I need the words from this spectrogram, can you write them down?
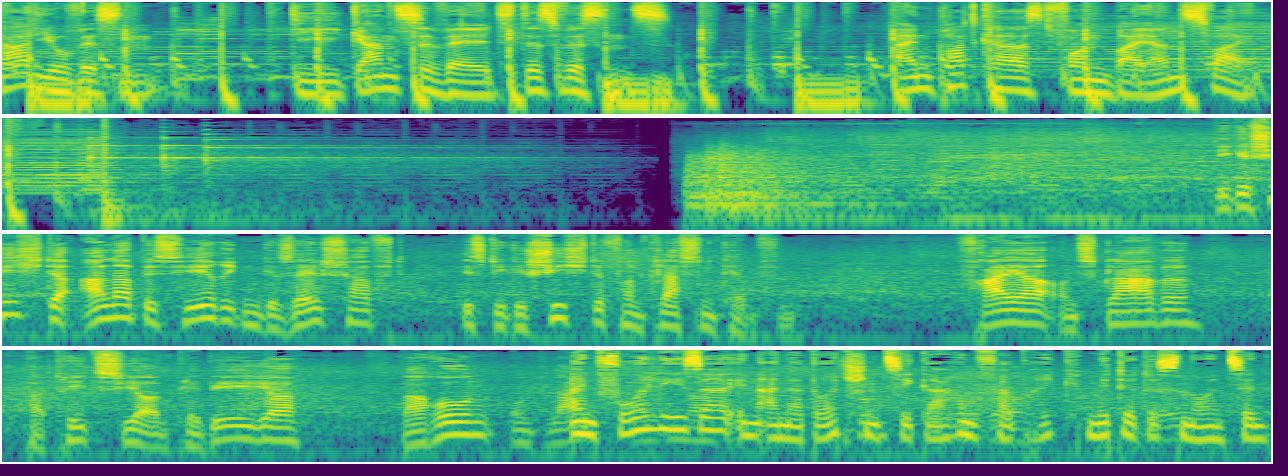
Radiowissen. Die ganze Welt des Wissens. Ein Podcast von Bayern 2. Die Geschichte aller bisherigen Gesellschaft ist die Geschichte von Klassenkämpfen. Freier und Sklave, Patrizier und Plebejer, Ein Vorleser in einer deutschen Zigarrenfabrik Mitte des 19.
